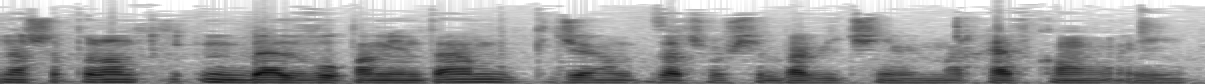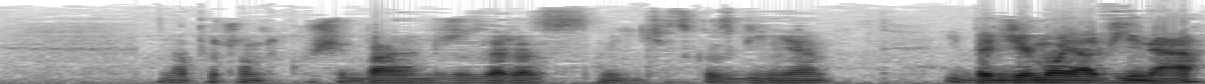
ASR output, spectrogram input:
nasze początki BLW pamiętam, gdzie on zaczął się bawić, nie wiem, marchewką i na początku się bałem, że zaraz mi dziecko zginie i będzie moja wina,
